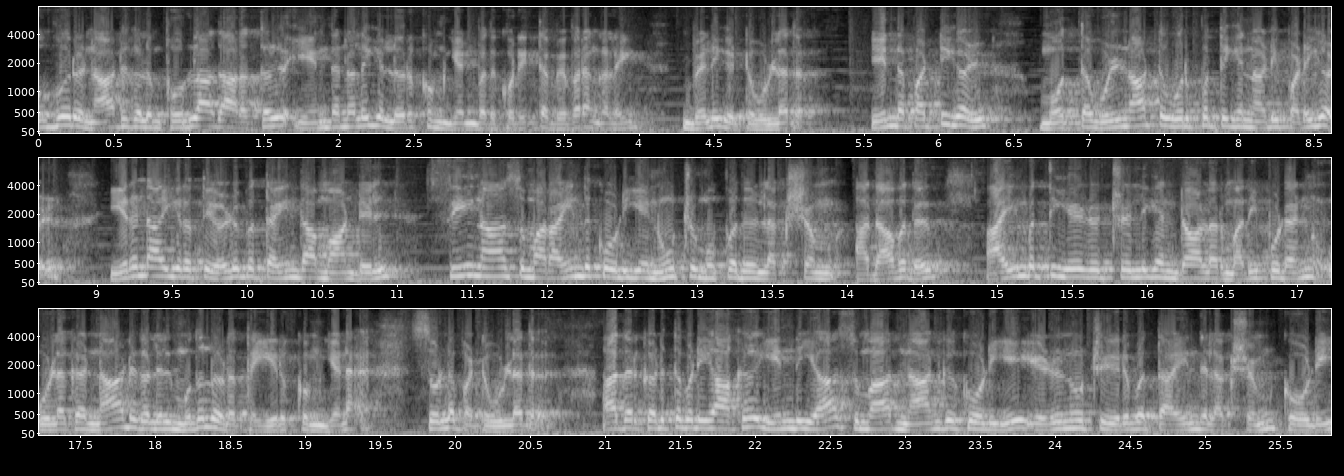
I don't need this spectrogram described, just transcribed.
ஒவ்வொரு நாடுகளும் பொருளாதாரத்தில் எந்த நிலையில் இருக்கும் என்பது குறித்த விவரங்களை வெளியிட்டு உள்ளது. இந்த பட்டியல் மொத்த உள்நாட்டு உற்பத்தியின் அடிப்படையில் இரண்டாயிரத்தி எழுபத்தி ஐந்தாம் ஆண்டில் சீனா சுமார் ஐந்து கோடியே நூற்று முப்பது லட்சம் அதாவது ஐம்பத்தி ஏழு டிரில்லியன் டாலர் மதிப்புடன் உலக நாடுகளில் முதலிடத்தை இருக்கும் என சொல்லப்பட்டு உள்ளது அதற்கு அடுத்தபடியாக இந்தியா சுமார் நான்கு கோடியே எழுநூற்று இருபத்தி ஐந்து லட்சம் கோடி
